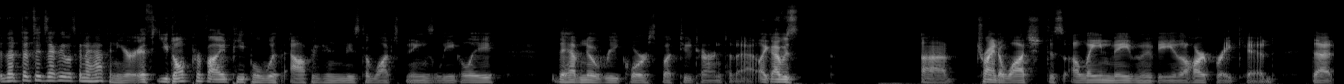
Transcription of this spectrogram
that that's exactly what's going to happen here. If you don't provide people with opportunities to watch things legally, they have no recourse but to turn to that. Like I was uh, trying to watch this Elaine May movie, The Heartbreak Kid, that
